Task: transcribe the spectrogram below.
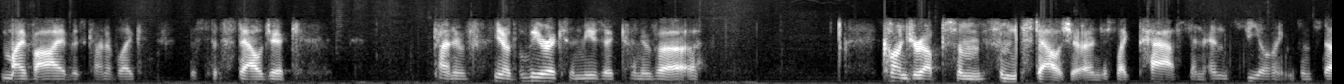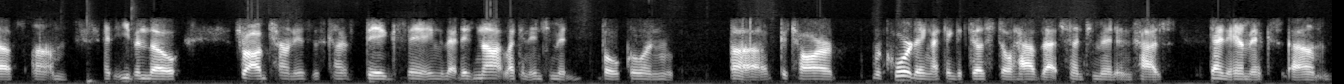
my vibe is kind of like this nostalgic kind of you know the lyrics and music kind of uh conjure up some some nostalgia and just like past and and feelings and stuff. Um and even though Frogtown is this kind of big thing that is not like an intimate vocal and uh guitar recording I think it does still have that sentiment and has dynamics. Um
